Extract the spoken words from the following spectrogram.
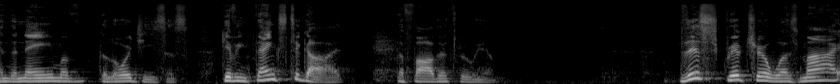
in the name of the Lord Jesus, giving thanks to God the Father through him. This scripture was my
